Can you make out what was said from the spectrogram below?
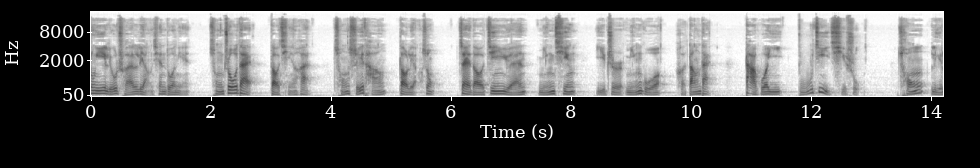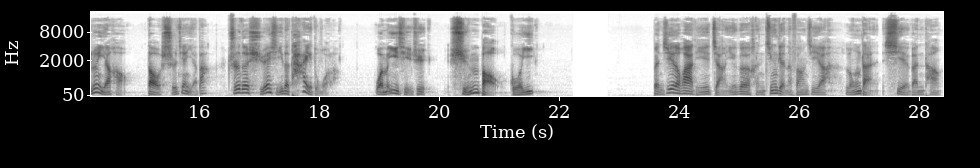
中医流传两千多年，从周代到秦汉，从隋唐到两宋，再到金元明清，以至民国和当代，大国医不计其数。从理论也好，到实践也罢，值得学习的太多了。我们一起去寻宝国医。本期的话题讲一个很经典的方剂啊，龙胆泻肝汤。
